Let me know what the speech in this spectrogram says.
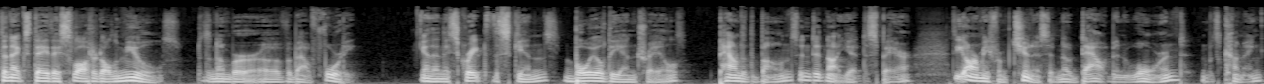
The next day they slaughtered all the mules, to the number of about forty, and then they scraped the skins, boiled the entrails, pounded the bones, and did not yet despair. The army from Tunis had no doubt been warned and was coming.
